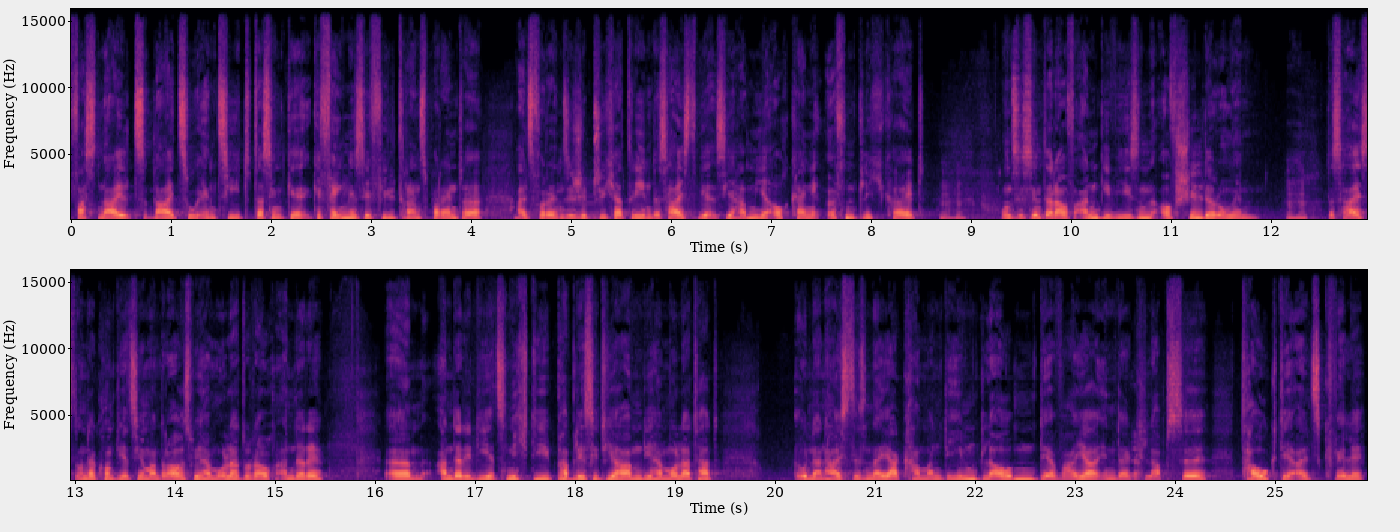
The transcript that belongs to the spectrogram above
fast nahezu entzieht. Da sind Ge Gefängnisse viel transparenter als forensische Psychiatrien. Das heißt, wir, Sie haben hier auch keine Öffentlichkeit. Mhm und sie sind darauf angewiesen, auf Schilderungen. Mhm. Das heißt, und da kommt jetzt jemand raus, wie Herr Mollert oder auch andere, ähm, andere, die jetzt nicht die Publicity haben, die Herr Mollert hat. Und dann heißt es, naja, kann man dem glauben? Der war ja in der ja. Klapse, taugte als Quelle.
